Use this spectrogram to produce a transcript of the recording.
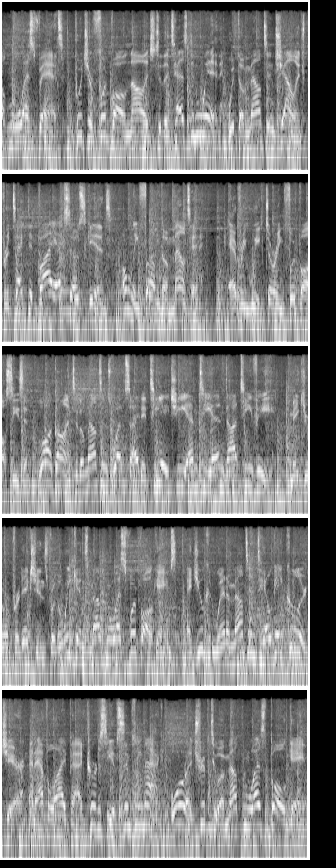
Mountain West fans. Put your football knowledge to the test and win with the Mountain Challenge protected by XO Skins, only from the Mountain. Every week during football season, log on to the Mountain's website at themtn.tv. Make your predictions for the weekend's Mountain West football games, and you could win a Mountain Tailgate Cooler Chair, an Apple iPad courtesy of Simply Mac, or a trip to a Mountain West bowl game.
